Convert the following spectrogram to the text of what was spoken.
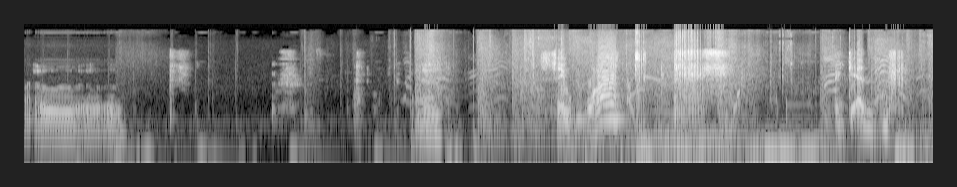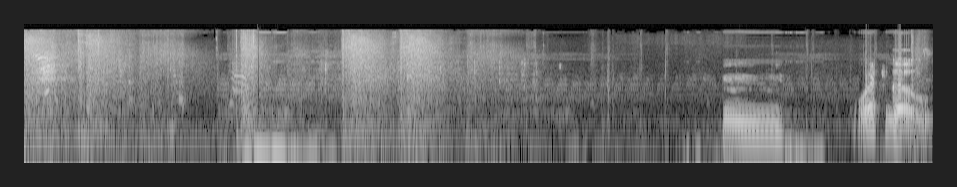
Uh, uh, say what? Again? hmm. Where to go?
